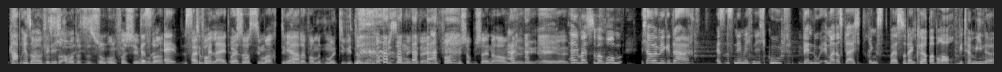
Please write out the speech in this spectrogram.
Capri-Sonne Ja, für dich. ist, aber das ist schon unverschämt, Das- oder? ey, es tut mir leid, Weißt also- du, was sie macht? Die Ja. kommt einfach mit Multivitamin Capri-Sonne hier rein und fragt mich, ob ich eine haben will. Ey. Ey, weißt du warum? Ich habe mir gedacht, Es ist nämlich nicht gut, wenn du immer das Gleiche trinkst. Weißt du, dein Körper braucht Vitamine.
